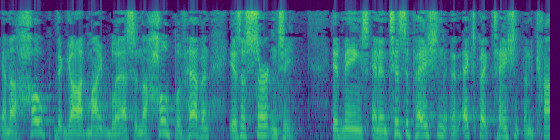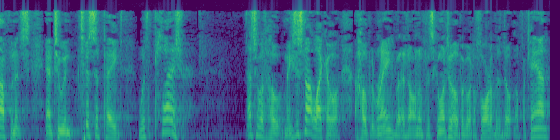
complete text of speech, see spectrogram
And the hope that God might bless and the hope of heaven is a certainty. It means an anticipation, an expectation, and confidence, and to anticipate with pleasure. That's what hope means. It's not like I hope it rains, but I don't know if it's going to. I hope I go to Florida, but I don't know if I can.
